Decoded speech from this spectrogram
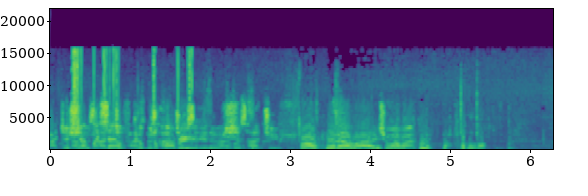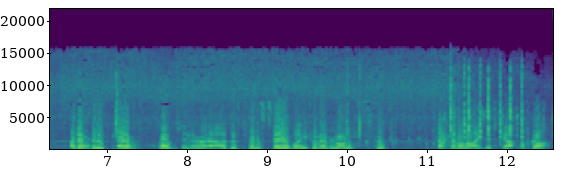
I just I shot myself you- coming up our you, I roof. always had you. Fuck it, I Chihuahua. flipped off a lot. I don't really care about pushing around, I just want to stay away from everyone. I kind of like this gap I've got.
